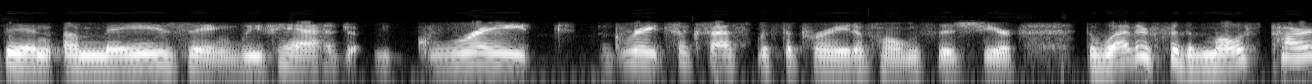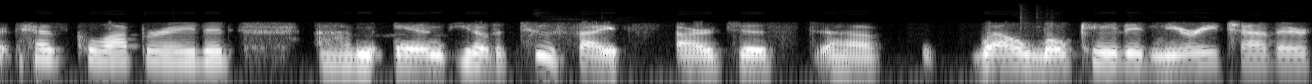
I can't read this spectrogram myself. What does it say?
been amazing. We've had great, great success with the Parade of Homes this year. The weather, for the most part, has cooperated, um, and you know the two sites are just uh, well located near each other,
